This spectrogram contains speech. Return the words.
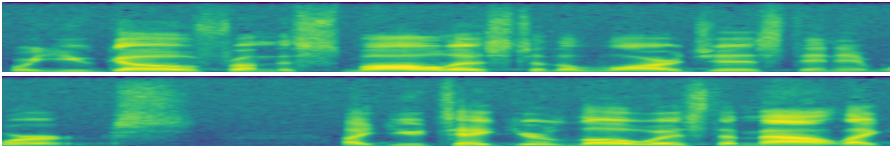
where you go from the smallest to the largest, and it works. Like you take your lowest amount, like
